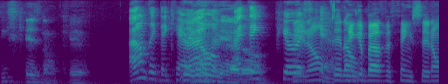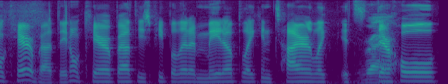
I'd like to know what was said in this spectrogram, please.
These kids don't care. I don't think they care They don't care I think all. purists they don't care. They think don't. about the things they don't care about. They don't care about these people that have made up like entire like it's Right. their whole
